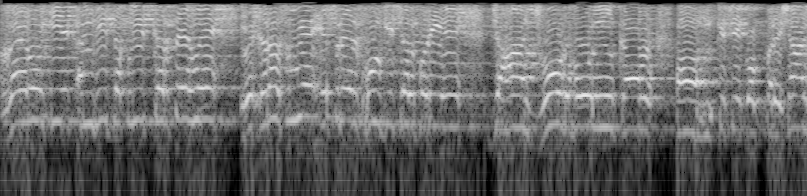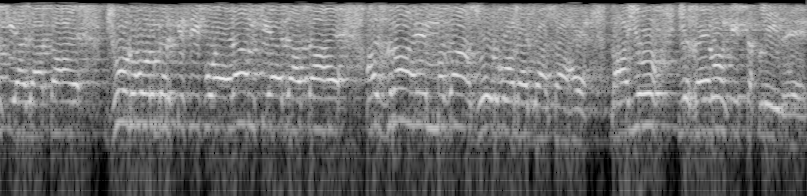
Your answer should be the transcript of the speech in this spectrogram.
غیروں کی ایک اندھی تقلید کرتے ہوئے ایک رسم میں اپریل پھول کی چل پڑی ہے، جہاں جھوٹ بول کر کسی کو پریشان کیا جاتا ہے، جھوٹ بول کر کسی کو حیران کیا جاتا ہے ازرا ہے مزہ جھوٹ بولا جاتا ہے۔ بھائیوں یہ غیروں کی تقلید ہے۔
